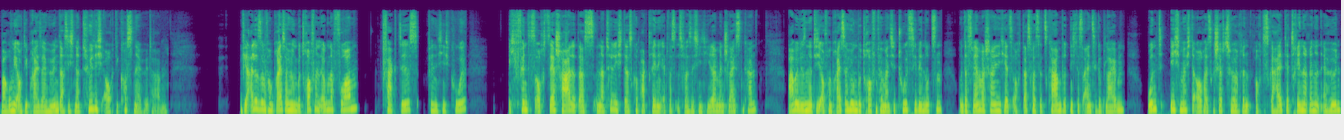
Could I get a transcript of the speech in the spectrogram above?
warum wir auch die Preise erhöhen, dass sich natürlich auch die Kosten erhöht haben. Wir alle sind von Preiserhöhungen betroffen in irgendeiner Form. Fakt ist, finde ich nicht cool. Ich finde es auch sehr schade, dass natürlich das Kompakttraining etwas ist, was sich nicht jeder Mensch leisten kann. Aber wir sind natürlich auch von Preiserhöhungen betroffen für manche Tools, die wir nutzen. Und das werden wahrscheinlich jetzt auch das, was jetzt kam, wird nicht das einzige bleiben. Und ich möchte auch als Geschäftsführerin auch das Gehalt der Trainerinnen erhöhen.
